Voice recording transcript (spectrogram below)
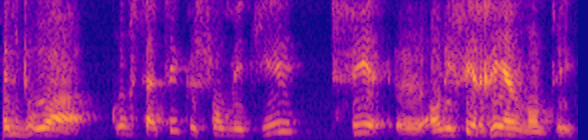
Elle doit constater que son métier s'est euh, en effet réinventé.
